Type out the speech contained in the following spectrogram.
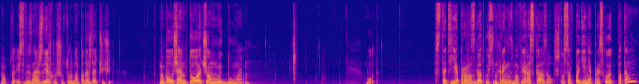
Ну, если ты знаешь задержку, что трудно подождать чуть-чуть. Мы получаем то, о чем мы думаем. Вот. В статье про разгадку синхронизмов я рассказывал, что совпадения происходят потому,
